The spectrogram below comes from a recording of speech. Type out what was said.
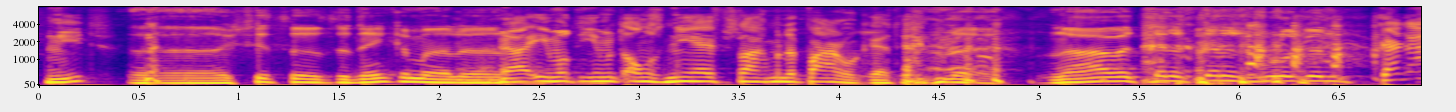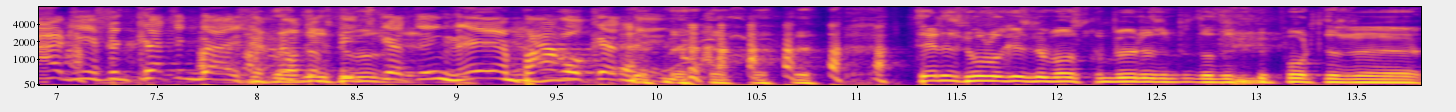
Niet? Eh, ik zit eh, te denken, maar... eh, Ja, iemand die iemand anders neer heeft geslagen met een parelketting. nee. Nou, we tennis, tennis hooligan... Kijk uit, die heeft een ketting bij zich. Wat, een fietsketting? Nee, een parelketting. Tennis hooligan is er wel eens gebeurd dat een supporter eh,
